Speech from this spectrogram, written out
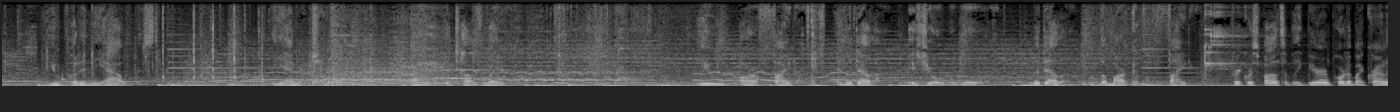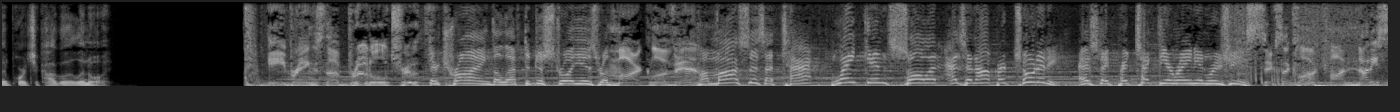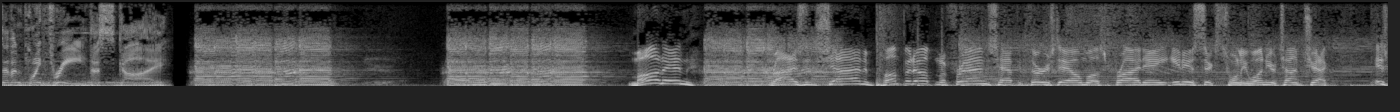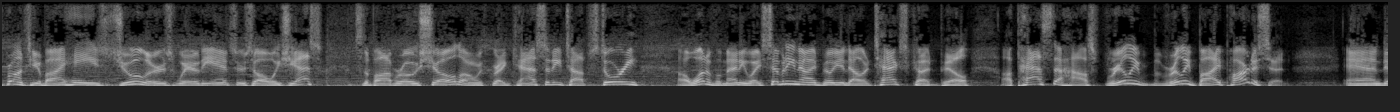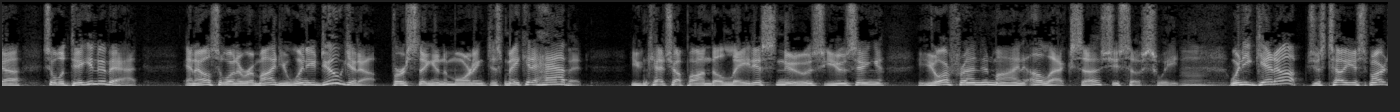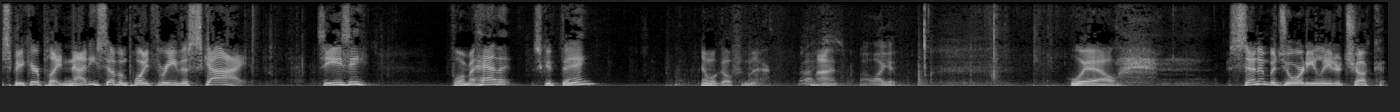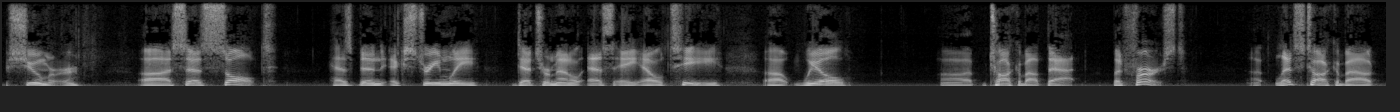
You put in the hours, the energy, the tough labor. You are a fighter, and Modelo is your reward. Modelo, the mark of a fighter. Drink responsibly. Beer imported by Crown Port Chicago, Illinois. He brings the brutal truth. They're trying the left to destroy Israel. Mark Levin. Hamas's attack, Blinken saw it as an opportunity as they protect the Iranian regime. Six o'clock on 97.3 The Sky. Morning. Rise and shine and pump it up, my friends. Happy Thursday, almost Friday. It is 621. Your time check is brought to you by Hayes Jewelers, where the answer is always yes. It's the Bob Rose Show, along with Greg Cassidy. Top story, uh, one of them anyway, $79 billion tax cut bill uh, passed the House, really, really bipartisan. And uh, so we'll dig into that. And I also want to remind you when you do get up first thing in the morning, just make it a habit. You can catch up on the latest news using your friend and mine, Alexa. She's so sweet. Mm. When you get up, just tell your smart speaker, play 97.3 The Sky. It's easy. Form a habit. It's a good thing. And we'll go from there. Nice. I like it. Well, Senate Majority Leader Chuck Schumer uh, says SALT has been extremely detrimental, S A L T. Uh, we'll uh, talk about that. But first, uh, let's talk about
